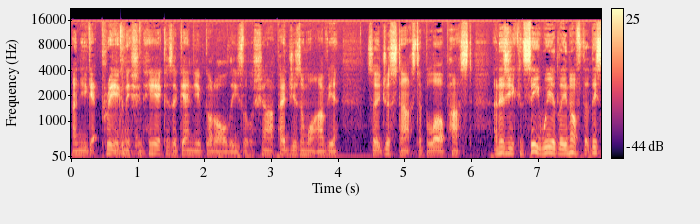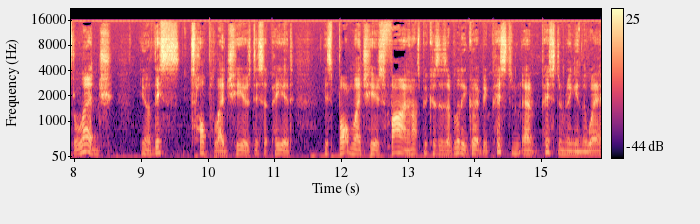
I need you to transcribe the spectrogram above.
and you get pre-ignition here because again you've got all these little sharp edges and what have you so it just starts to blow past. And as you can see weirdly enough that this ledge you know this top ledge here has disappeared. This bottom ledge here is fine and that's because there's a bloody great big piston uh, piston ring in the way.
